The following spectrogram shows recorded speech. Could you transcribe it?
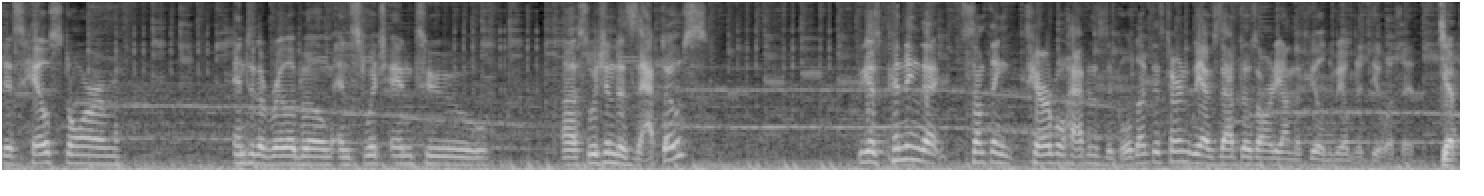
just Hailstorm into the Rillaboom and switch into uh, switch into Zapdos. Because pending that something terrible happens to Golduck this turn, we have Zapdos already on the field to be able to deal with it. Yep.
